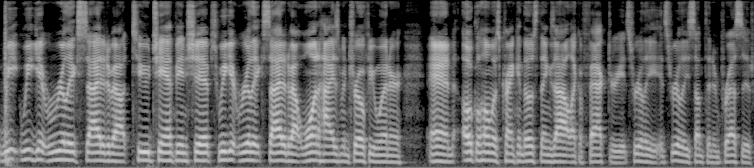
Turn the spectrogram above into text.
We, we get really excited about two championships. We get really excited about one Heisman Trophy winner and Oklahoma's cranking those things out like a factory. It's really it's really something impressive.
